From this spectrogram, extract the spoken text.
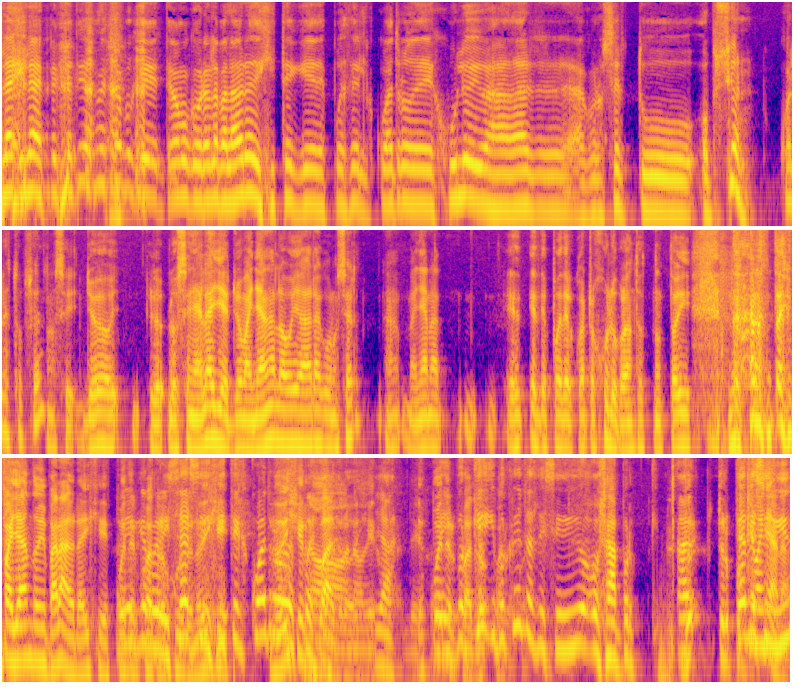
la, y la expectativa es nuestra porque te vamos a cobrar la palabra. Dijiste que después del 4 de julio ibas a dar a conocer tu opción. ¿Cuál es tu opción? No, sí, yo lo, señalé ayer, yo mañana la voy a dar a conocer. ¿ah? Mañana es, después del 4 de julio, por lo tanto no estoy, no, estoy fallando mi palabra. Dije después del 4 de julio. Si dijiste el 4 no o dije el 4. No, ya. Después del ¿Y por, 4, qué, ¿Y por qué no te has decidido? O sea, ¿por, a, ¿por, ¿te qué mañana?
